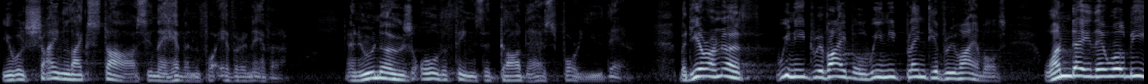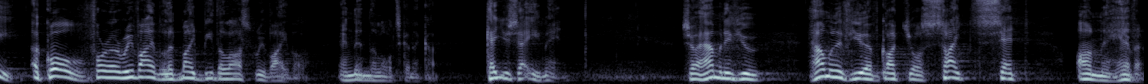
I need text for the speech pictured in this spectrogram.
you will shine like stars in the heaven forever and ever. And who knows all the things that God has for you there. But here on earth, we need revival. We need plenty of revivals. One day there will be a call for a revival. It might be the last revival. And then the Lord's going to come. Can you say amen? So how many of you how many of you have got your sight set on heaven?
